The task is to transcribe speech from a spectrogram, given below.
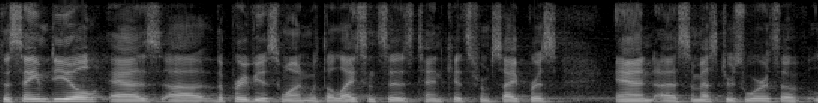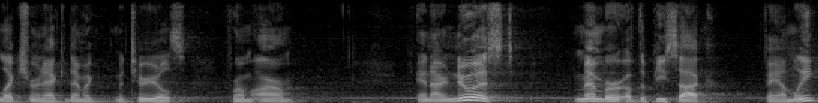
the same deal as uh, the previous one with the licenses, 10 kits from Cypress, and a semester's worth of lecture and academic materials from ARM. And our newest member of the PSOC family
